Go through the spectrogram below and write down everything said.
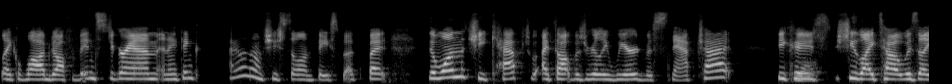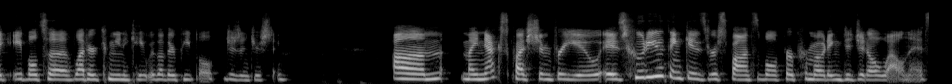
like logged off of Instagram and I think I don't know if she's still on Facebook, but the one that she kept I thought was really weird was Snapchat because yeah. she liked how it was like able to let her communicate with other people, which is interesting. Um, my next question for you is who do you think is responsible for promoting digital wellness?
